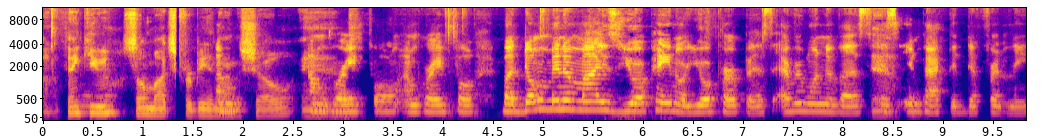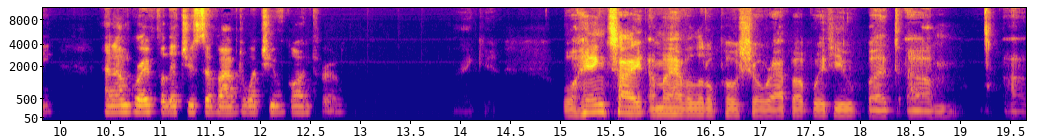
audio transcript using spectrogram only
uh, thank you so much for being I'm, on the show. And I'm grateful. I'm grateful. But don't minimize your pain or your purpose. Every one of us yeah. is impacted differently. And I'm grateful that you survived what you've gone through. Thank you. Well, hang tight. I'm going to have a little post show wrap up with you. But um, uh,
